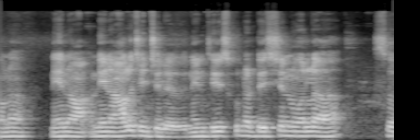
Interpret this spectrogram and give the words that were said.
అవునా? నేను నేను ఆలోచించలేదు. నేను తీసుకున్న డెసిషన్ వల్ల సో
